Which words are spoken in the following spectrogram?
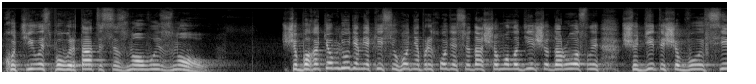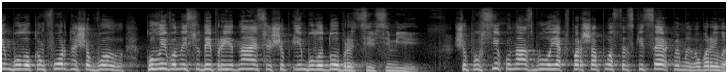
хотілося повертатися знову і знову. Щоб багатьом людям, які сьогодні приходять сюди, що молоді, що дорослі, що діти, щоб всім було комфортно, щоб коли вони сюди приєднаються, щоб їм було добре в цій сім'ї. Щоб у всіх у нас було, як в першоапостольській церкві ми говорили,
